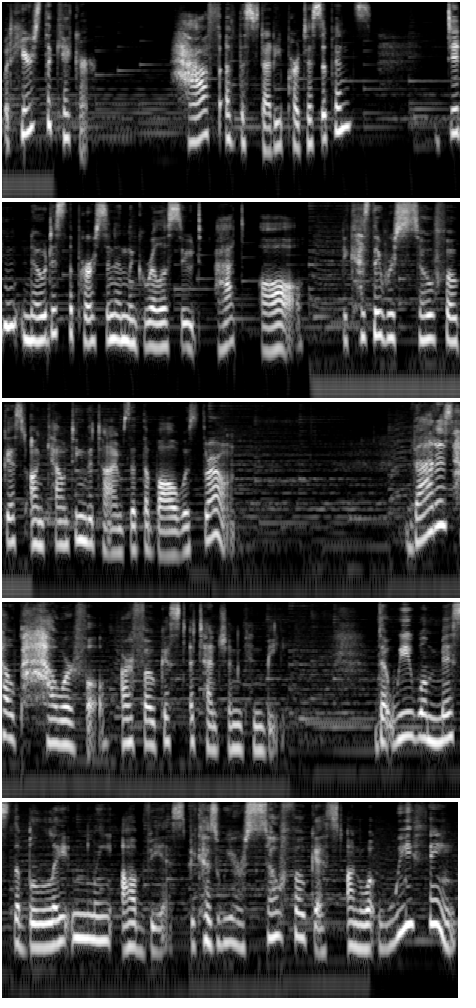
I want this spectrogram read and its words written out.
But here's the kicker half of the study participants didn't notice the person in the gorilla suit at all because they were so focused on counting the times that the ball was thrown. That is how powerful our focused attention can be that we will miss the blatantly obvious because we are so focused on what we think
